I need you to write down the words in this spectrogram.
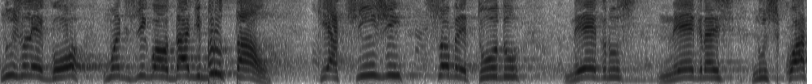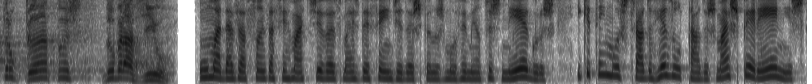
nos legou uma desigualdade brutal que atinge, sobretudo, negros, negras nos quatro cantos do Brasil. Uma das ações afirmativas mais defendidas pelos movimentos negros e que tem mostrado resultados mais perenes,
